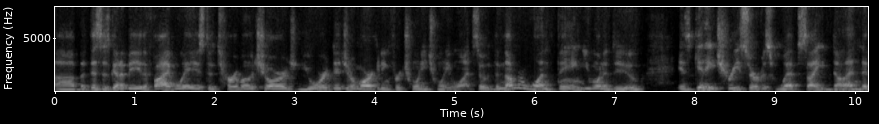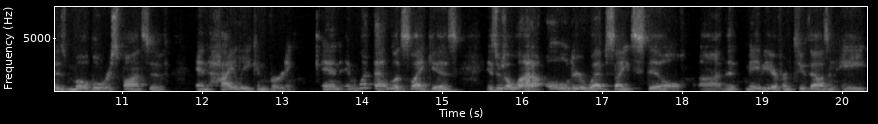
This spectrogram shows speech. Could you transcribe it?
Uh, but this is going to be the five ways to turbocharge your digital marketing for 2021. So the number one thing you want to do is get a tree service website done that is mobile responsive and highly converting. And, and what that looks like is, is there's a lot of older websites still uh, that maybe are from 2008,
